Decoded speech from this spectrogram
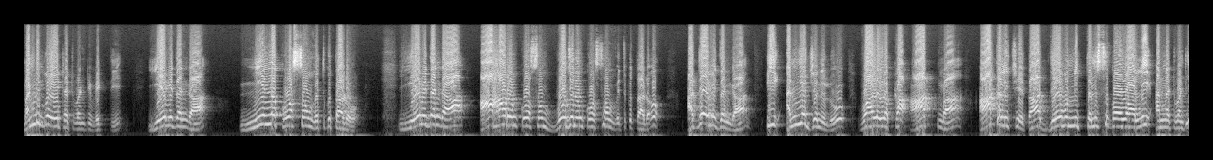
మండిపోయేటటువంటి వ్యక్తి ఏ విధంగా నీళ్ళ కోసం వెతుకుతాడో ఏ విధంగా ఆహారం కోసం భోజనం కోసం వెతుకుతాడో అదేవిధంగా ఈ అన్యజనులు వాళ్ళ యొక్క ఆత్మ ఆకలి చేత దేవుణ్ణి తెలుసుకోవాలి అన్నటువంటి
